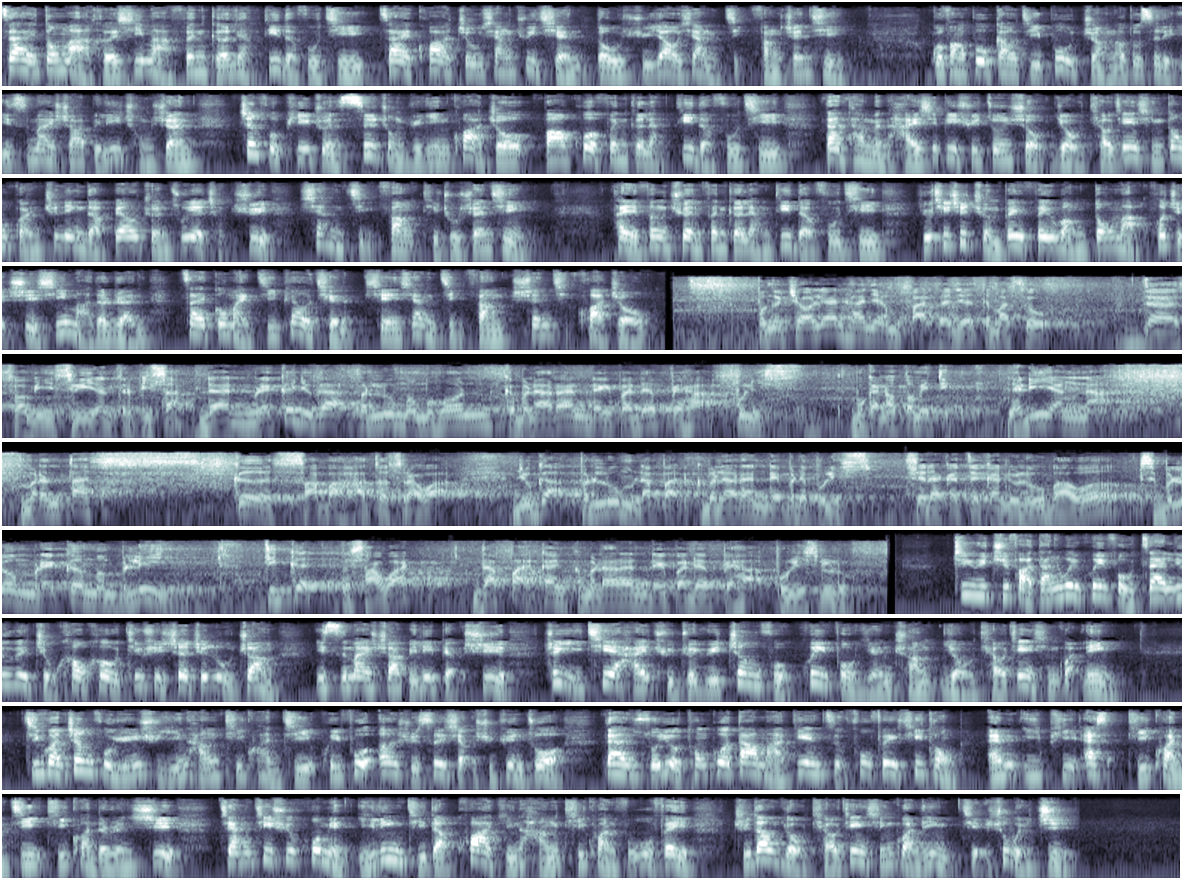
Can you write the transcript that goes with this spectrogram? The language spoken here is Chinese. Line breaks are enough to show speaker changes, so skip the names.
在东马和西马分隔两地的夫妻，在跨州相聚前都需要向警方申请。国防部高级部长劳杜斯里伊斯麦沙比利重申，政府批准四种原因跨州，包括分隔两地的夫妻，但他们还是必须遵守有条件行动管制令的标准作业程序，向警方提出申请。他也奉劝分隔两地的夫妻，尤其是准备飞往东马或者是西马的人，在购买机票前先向警方申请跨州。
Pengecualian hanya empat saja termasuk uh, suami isteri yang terpisah dan mereka juga perlu memohon kebenaran daripada pihak polis bukan automatik. Jadi yang nak merentas ke Sabah atau Sarawak juga perlu mendapat kebenaran daripada polis. Saya dah katakan dulu bahawa sebelum mereka membeli tiket pesawat dapatkan kebenaran daripada pihak polis dulu.
至于执法单位会否在六月九号后继续设置路障，伊斯麦沙比利表示，这一切还取决于政府会否延长有条件行管令。尽管政府允许银行提款机恢复二十四小时运作，但所有通过大马电子付费系统 MEPS 提款机提款的人士将继续豁免一令吉的跨银行提款服务费，直到有条件行管令结束为止。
